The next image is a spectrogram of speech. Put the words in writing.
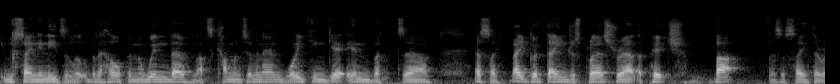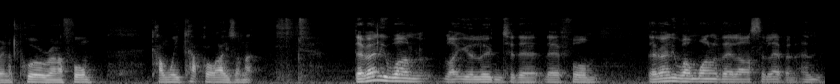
He was saying he needs a little bit of help in the window, and that's coming to an end. What he can get in, but uh, as I say, they've got dangerous players throughout the pitch. But as I say, they're in a poor run of form. Can we capitalise on that? They've only won, like you're alluding to their, their form, they've only won one of their last 11. And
